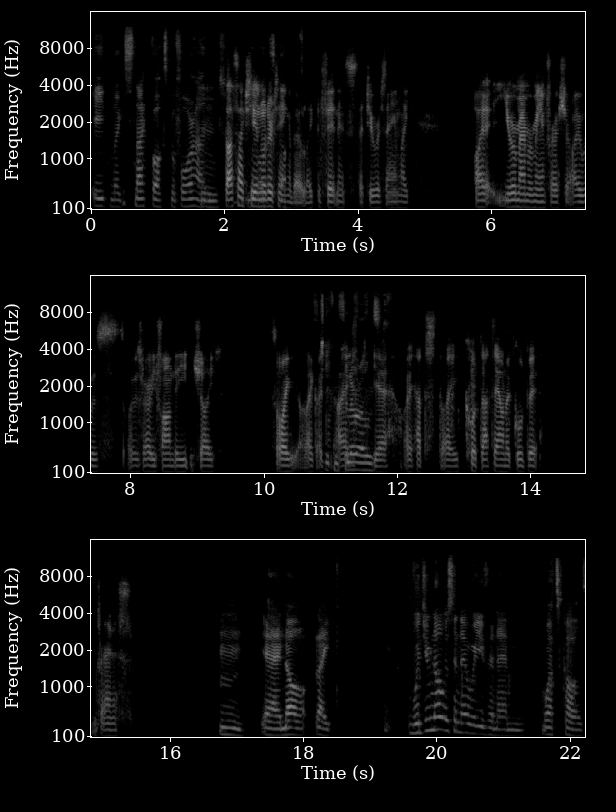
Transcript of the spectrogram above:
eating like a snack box beforehand. Mm, That's actually another thing about like the fitness that you were saying. Like, I you remember me in first year? I was I was very fond of eating shite, so I like I, I yeah I had to, I cut that down a good bit. In fairness, Mm, yeah, no, like, would you notice it now even um, what's called,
